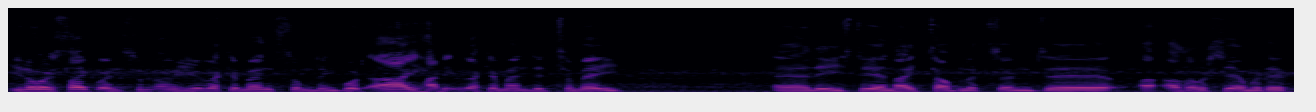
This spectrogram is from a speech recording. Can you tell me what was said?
you know it's like when sometimes you recommend something, but I had it recommended to me uh, these day and night tablets, and uh, as I was saying with the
